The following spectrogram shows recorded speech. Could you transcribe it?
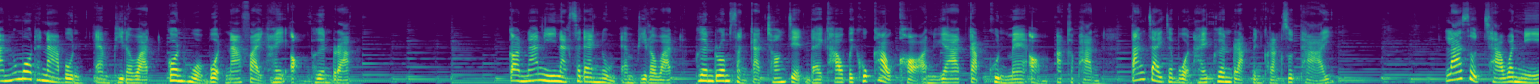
อนุโมทนาบุญแอมพิรวัตรก้นหัวบทหน้าไฟให้อ่อมเพื่อนรัก ก่อนหน้านี้นักแสดงหนุ่มแอมพิรวัตรเพื่อนร่วมสังกัดช่องเจ็ดได้เข้าไปคุกเข่าขออนุญาตกับคุณแม่อ่อมอัคคพันธ์ตั้งใจจะบวชให้เพื่อนรักเป็นครั้งสุดท้าย ล่าสุดเช้าวันนี้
